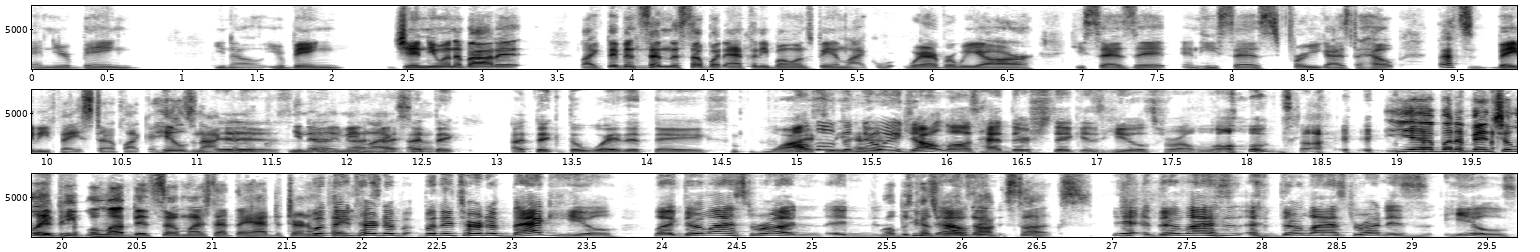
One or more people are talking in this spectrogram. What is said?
and you're being, you know, you're being genuine about it. Like they've been Mhm. setting this up with Anthony Bowens being like, wherever we are, he says it, and he says for you guys to help. That's babyface stuff. Like a heel's not It gonna, is. you know what I mean? Like I, so- think I think the way that they s- Although the New Age Outlaws had their shtick as heels for a long time. yeah, but eventually people loved it so much that they had to turn. But them they turned him, but they turned him back heel. Like their last run in well because Road 2000, Dogg sucks. Yeah, their last their last run is heels.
